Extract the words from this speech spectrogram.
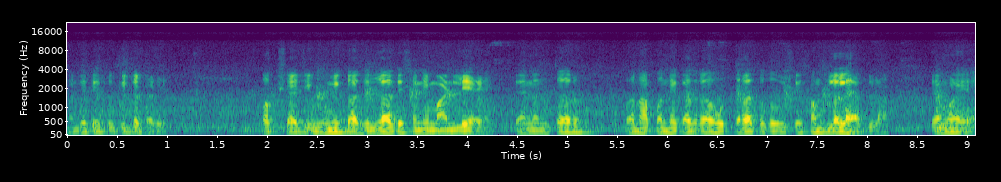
म्हणजे ते चुकीचं ठरेल. पक्षाची भूमिका जिल्हाध्यक्षांनी मांडली आहे. त्यानंतर पण आपण एखादा उत्तराचा तो विषय संपलेला आहे आपला. त्यामुळे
